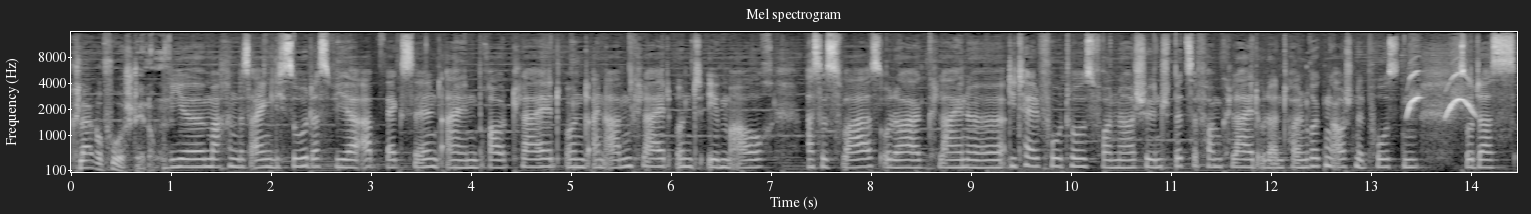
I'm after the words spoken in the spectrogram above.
klare Vorstellungen. Wir machen das eigentlich so, dass wir abwechselnd ein Brautkleid und ein Abendkleid und eben auch Accessoires oder kleine Detailfotos von einer schönen Spitze vom Kleid oder einen tollen Rückenausschnitt posten, sodass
